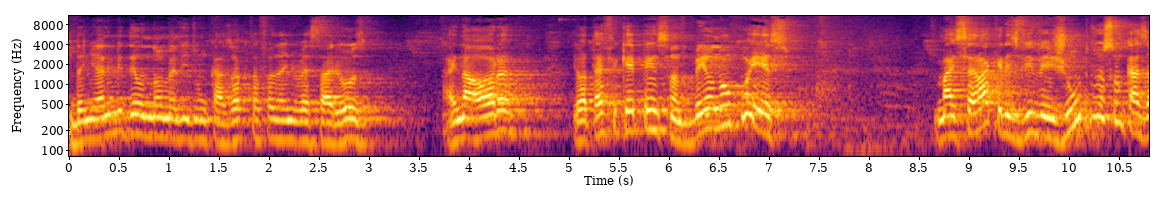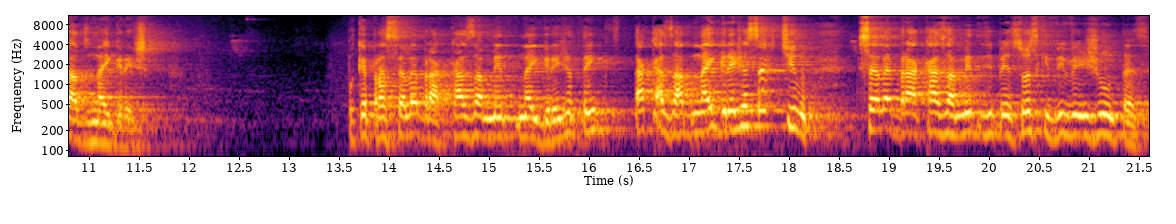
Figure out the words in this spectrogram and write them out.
Daniela me deu o nome ali de um casal que está fazendo aniversário hoje. Aí na hora eu até fiquei pensando, bem, eu não conheço. Mas será que eles vivem juntos ou são casados na igreja? Porque para celebrar casamento na igreja tem que estar casado na igreja certinho. Celebrar casamento de pessoas que vivem juntas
